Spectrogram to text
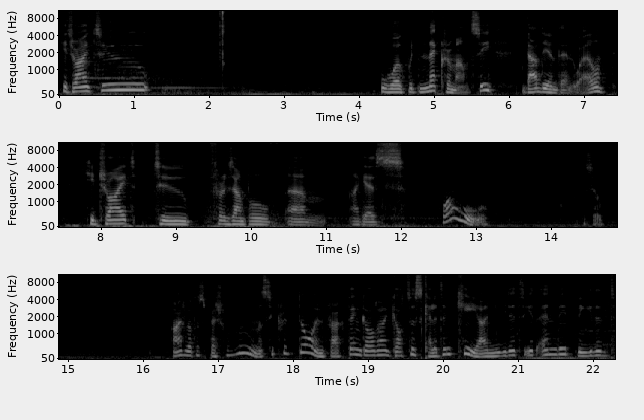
He tried to work with necromancy. That didn't end well. He tried to, for example, um, I guess... Whoa! So I've got a special room, a secret door in fact. Thank god I got a skeleton key. I needed it and it needed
